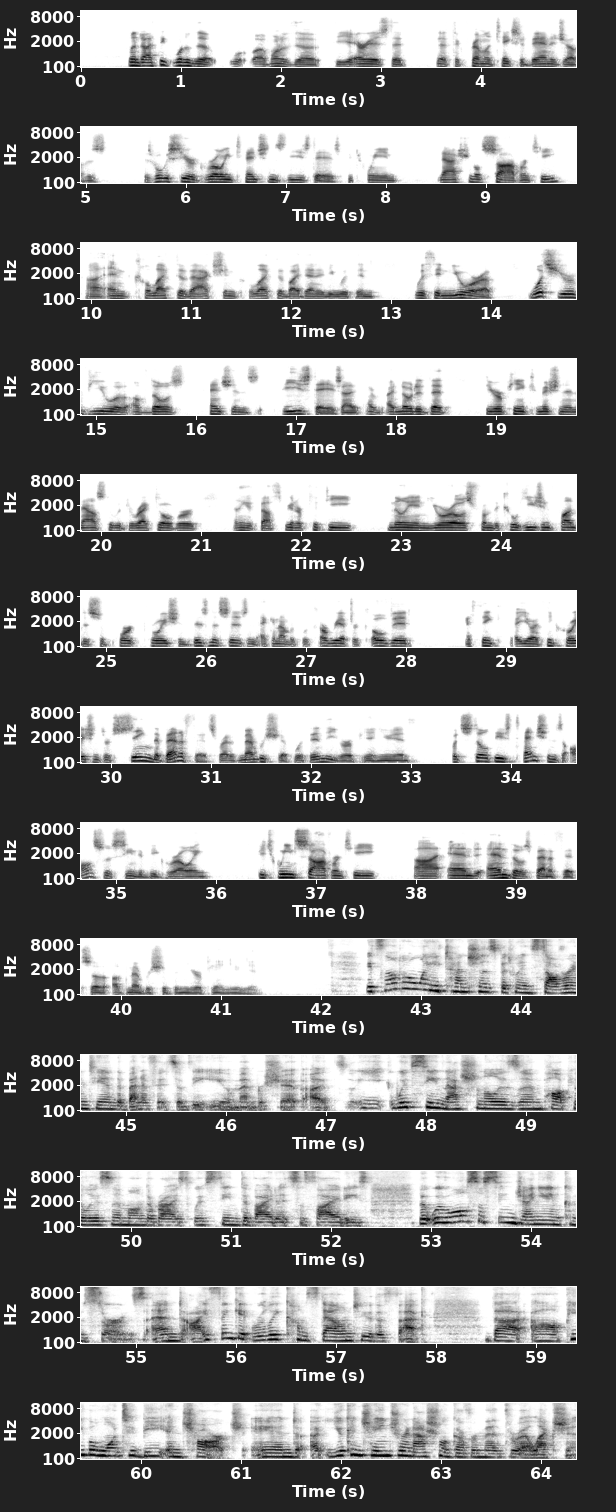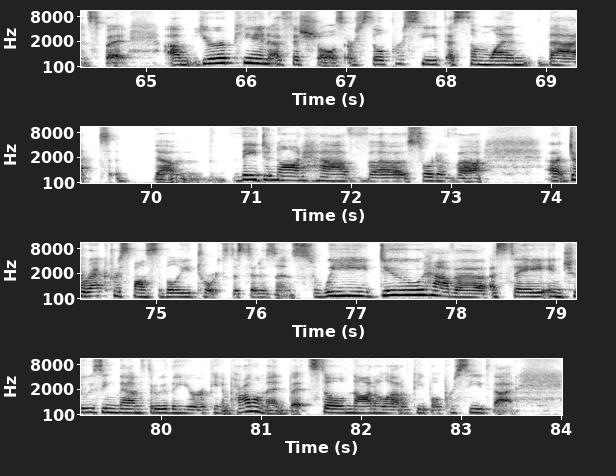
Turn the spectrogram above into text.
Linda, I think one of the one of the the areas that that the Kremlin takes advantage of is is what we see are growing tensions these days between national sovereignty uh, and collective action, collective identity within within Europe. What's your view of, of those tensions these days? I, I, noted that the European Commission announced it would direct over, I think it's about 350 million euros from the cohesion fund to support Croatian businesses and economic recovery after COVID. I think you know I think Croatians are seeing the benefits right of membership within the European Union but still these tensions also seem to be growing between sovereignty uh, and and those benefits of, of membership in the European Union. It's not only tensions between sovereignty and the benefits of the EU membership. Uh, we've seen nationalism, populism on the rise. We've seen divided societies, but we've also seen genuine concerns. And I think it really comes down to the fact that uh, people want to be in charge and uh, you can change your national government through elections but um, european officials are still perceived as someone that um, they do not have uh, sort of uh, uh, direct responsibility towards the citizens. We do have a, a, say in choosing them through the European Parliament, but still not a lot of people perceive that.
